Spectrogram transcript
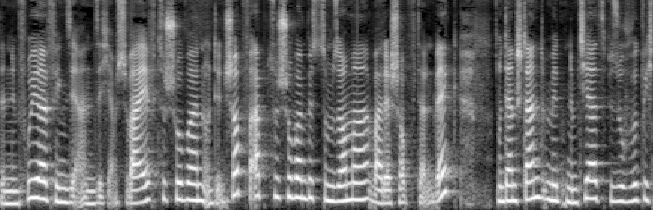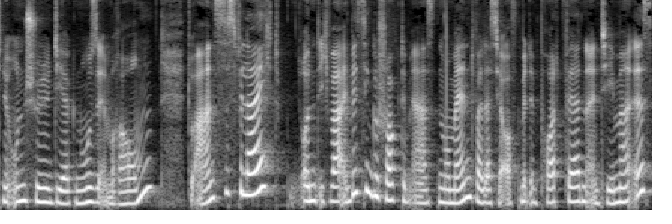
Denn im Frühjahr fing sie an, sich am Schweif zu schubbern und den Schopf abzuschubbern. Bis zum Sommer war der Schopf dann weg. Und dann stand mit einem Tierarztbesuch wirklich eine unschöne Diagnose im Raum. Du ahnst es vielleicht. Und ich war ein bisschen geschockt im ersten Moment, weil das ja oft mit Importpferden ein Thema ist.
